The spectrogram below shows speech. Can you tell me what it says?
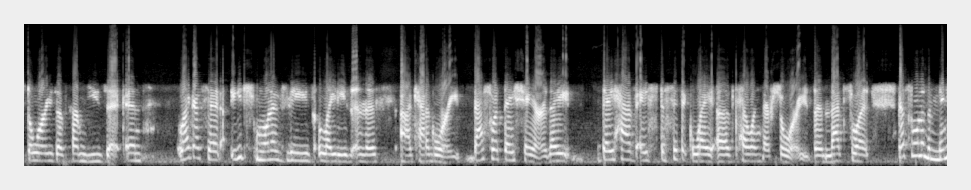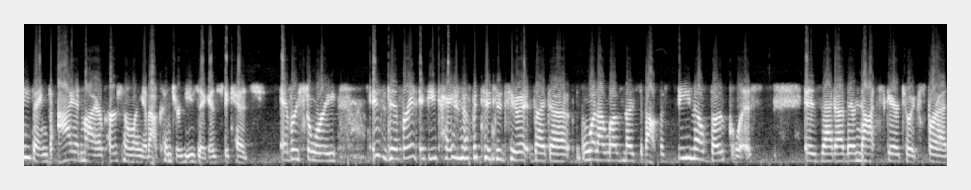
stories of her music. And like I said, each one of these ladies in this uh, category, that's what they share. They they have a specific way of telling their stories, and that's what that's one of the many things I admire personally about country music is because every story is different if you pay enough attention to it. But uh, what I love most about the female vocalists is that uh, they're not scared to express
